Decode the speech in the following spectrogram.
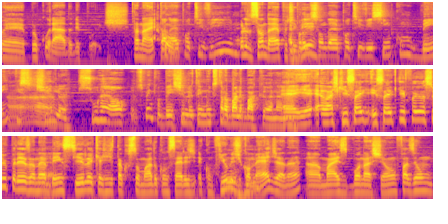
é, procurada depois. Tá na Apple? Tá na Apple TV. Produção da Apple É TV? produção da Apple TV, sim, com Ben Ah. Stiller. Surreal. Se bem que o Ben Stiller tem muito trabalho bacana, né? É, e eu acho que isso aí, isso aí que foi a surpresa, né? É. Ben Stiller, que a gente tá acostumado com séries, de- com filmes de Uhum. comédia, né? Ah, mais bonachão, fazer um.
